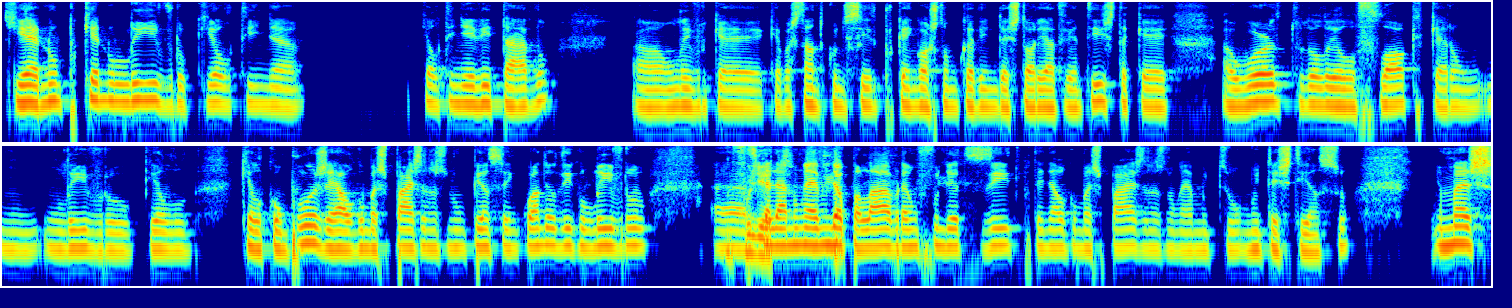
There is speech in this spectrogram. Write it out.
que é num pequeno livro que ele tinha, que ele tinha editado, uh, um livro que é, que é bastante conhecido por quem gosta um bocadinho da história adventista, que é A Word to the Little Flock, que era um, um, um livro que ele, que ele compôs, é algumas páginas, não pensem, quando eu digo livro, Uh, se calhar não é a melhor palavra, é um folhetozito, tem algumas páginas, não é muito, muito extenso, mas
